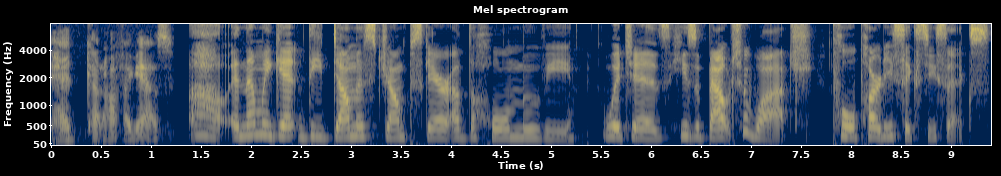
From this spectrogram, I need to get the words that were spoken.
head cut off, I guess. Oh, and then we get the dumbest jump scare of the whole movie, which is he's about to watch Pool Party 66.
